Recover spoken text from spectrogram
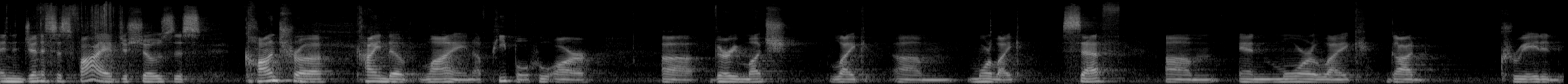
and then Genesis 5 just shows this contra kind of line of people who are uh, very much like, um, more like Seth um, and more like God created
